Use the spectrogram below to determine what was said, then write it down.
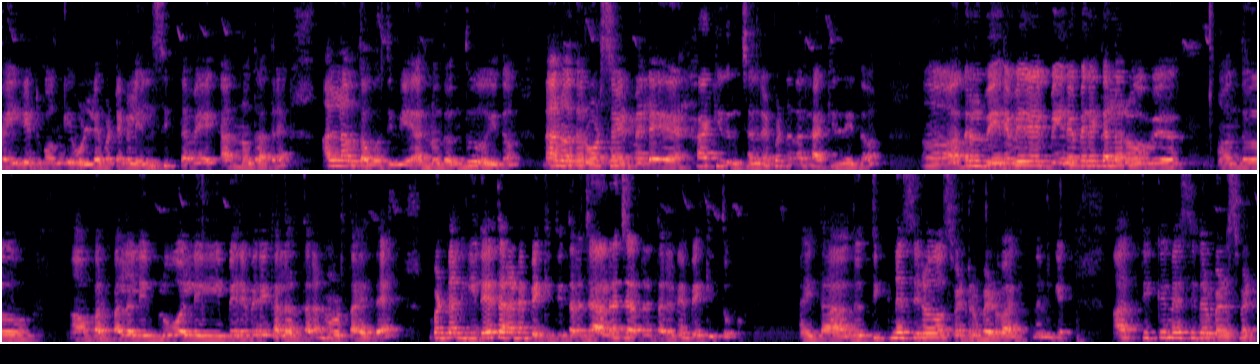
ಕೈಗೆ ಇಟ್ಕೊಂಗೆ ಒಳ್ಳೆ ಬಟ್ಟೆಗಳು ಎಲ್ಲಿ ಸಿಗ್ತವೆ ಅನ್ನೋದಾದ್ರೆ ಅಲ್ಲಿ ನಾವು ತಗೋತೀವಿ ಅನ್ನೋದೊಂದು ಇದು. ನಾನು ಅದು ರೋಡ್ ಸೈಡ್ ಮೇಲೆ ಹಾಕಿದ್ರು, ಚಂದ್ರಪಟ್ಟಣದಲ್ಲಿ ಹಾಕಿದ್ರು ಇದು. ಅದ್ರಲ್ಲಿ ಬೇರೆ ಬೇರೆ ಬೇರೆ ಬೇರೆ ಕಲರು ಒಂದು ಪರ್ಪಲ್ ಅಲ್ಲಿ ಬ್ಲೂ ಅಲ್ಲಿ ಬೇರೆ ಬೇರೆ ಕಲರ್ ತರ ನೋಡ್ತಾ ಇದ್ದೆ. ಬಟ್ ನನ್ಗೆ ಇದೇ ತರನೇ ಬೇಕಿತ್ತು, ಈ ತರ ಜಾಲ್ರೆ ಜಾಲ್ರೆ ತರನೇ ಬೇಕಿತ್ತು. ಆಯ್ತಾ? ಅದು ತಿಕ್ನೆಸ್ ಇರೋ ಸ್ವೆಟರ್ ಬೇಡವಾಗಿತ್ತು ನನಗೆ. ಆ ತಿಕ್ನೆಸ್ ಇದ್ರೆ ಬೇಡ ಸ್ವೆಟ್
